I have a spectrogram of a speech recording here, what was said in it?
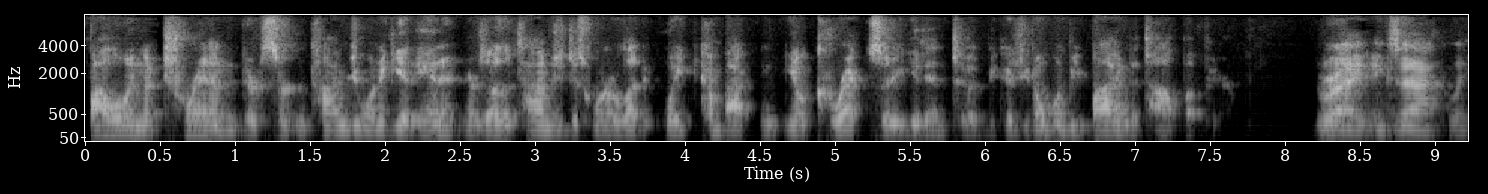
following a trend, there's certain times you want to get in it, and there's other times you just want to let it wait, come back and you know correct so you get into it because you don't want to be buying the top up here. Right, exactly.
